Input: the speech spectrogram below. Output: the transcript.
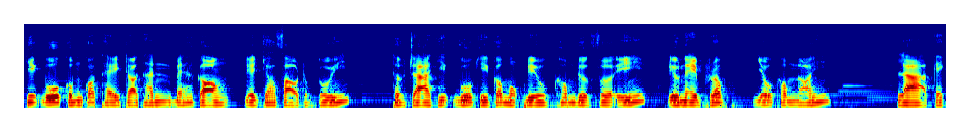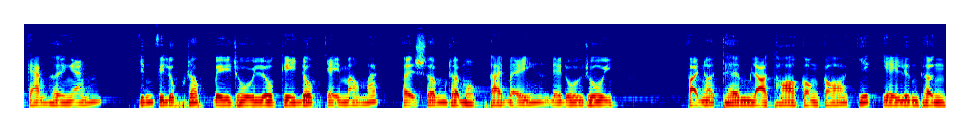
Chiếc búa cũng có thể trở thành bé gọn để cho vào trong túi. Thực ra chiếc búa chỉ có một điều không được vừa ý, điều này Brock giấu không nói, là cái cán hơi ngắn. Chính vì lúc Brock bị rùi Loki đốt chảy máu mắt, phải sớm rời một tay bể để đuổi rùi. Phải nói thêm là Thor còn có chiếc dây lưng thần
